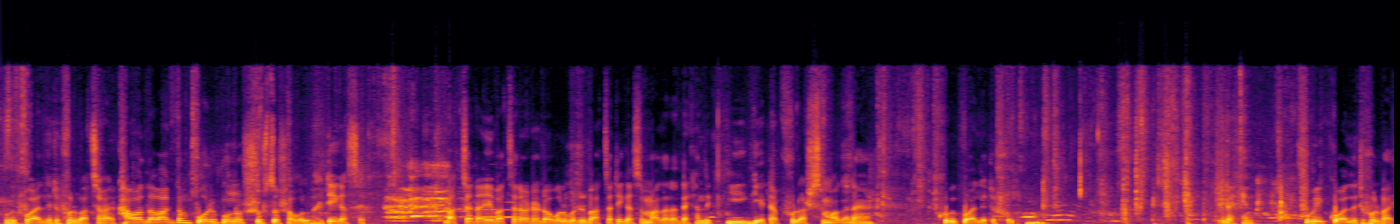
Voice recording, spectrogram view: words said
খুবই কোয়ালিটি ফুল বাচ্চা ভাই। খাওয়া দাওয়া একদম পরিপূর্ণ সুস্থ সবল ভাই ঠিক আছে। বাচ্চাটা এই বাচ্চাটা একটা ডবল বডির বাচ্চা ঠিক আছে। মাজারা দেখেন যে কি গেট আপ ফুল আসছে মাজারা হ্যাঁ? খুবই কোয়ালিটি ফুল দেখেন খুবই কোয়ালিটিফুল ভাই।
